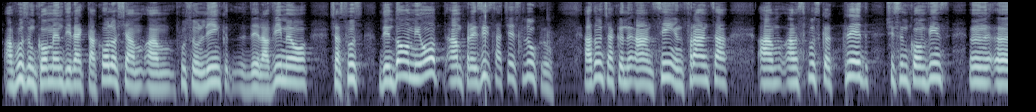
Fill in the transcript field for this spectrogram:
am pus un coment direct acolo și am, am pus un link de la Vimeo și am spus, din 2008 am prezis acest lucru. Atunci când în Annecy, în Franța, am, am spus că cred și sunt convins în, uh,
